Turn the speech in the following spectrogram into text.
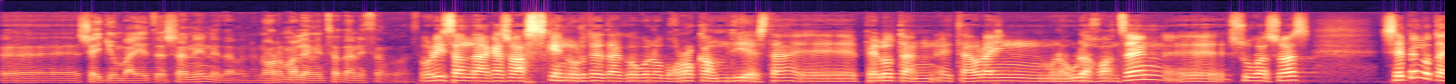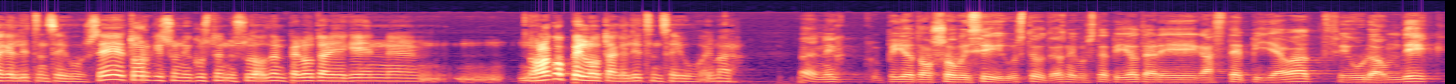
e, seitun bai esanin, eta bueno, normale mitzatan izango. Hori izan da, kaso, azken urteetako, bueno, borroka hundi ez da, e, pelotan, eta orain, bueno, ura joan zen, e, zu bazoaz, Ze pelota gelditzen zaigu? Ze etorkizun ikusten duzu dauden pelotariekin, nolako pelota gelditzen zaigu, Aimar? Ba, nik pilota oso bizi, uste dut, ez? Nik uste pilotari gazte pila bat, figura hundik,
